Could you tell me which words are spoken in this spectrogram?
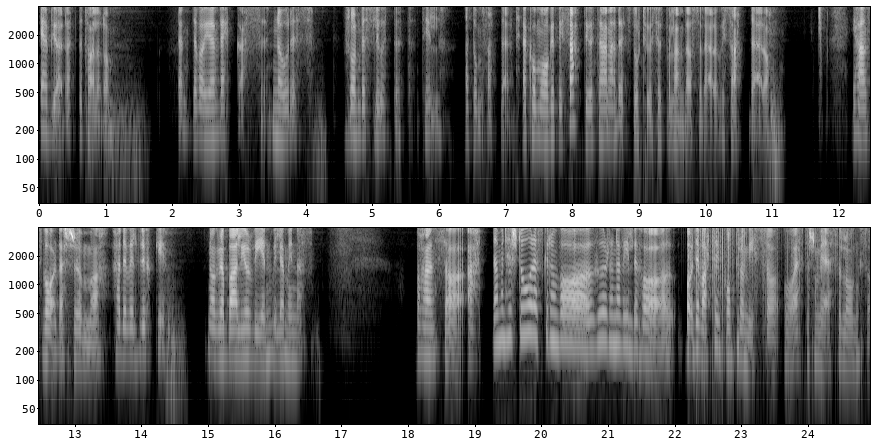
erbjöd att betala dem. Det var ju en veckas notice från beslutet till att de satt där. Jag kommer ihåg att vi satt ute, han hade ett stort hus ute på landet och sådär och vi satt där och i hans vardagsrum och hade väl druckit några baljor vin vill jag minnas. Och han sa att Nej, men hur stora ska de vara, hurdana vill du ha? Och det vart en kompromiss och, och eftersom jag är så lång så,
